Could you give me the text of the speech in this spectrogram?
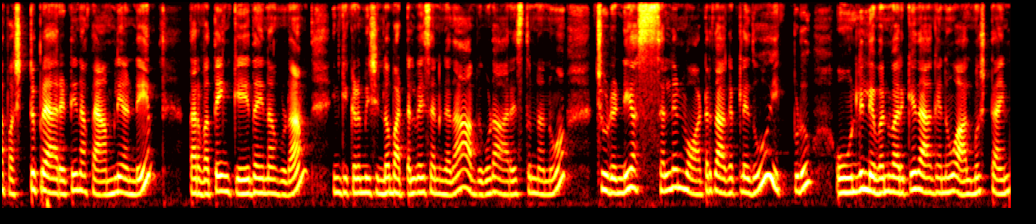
నా ఫస్ట్ ప్రయారిటీ నా ఫ్యామిలీ అండి. తర్వాత ఇంకేదైనా కూడా ఇంక ఇక్కడ మిషన్లో బట్టలు వేశాను కదా అవి కూడా ఆరేస్తున్నాను. చూడండి అస్సలు నేను వాటర్ తాగట్లేదు. ఇప్పుడు ఓన్లీ లెవెన్ వరకే తాగాను. ఆల్మోస్ట్ టైం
